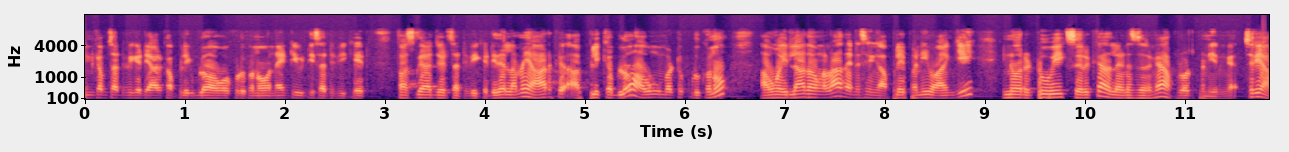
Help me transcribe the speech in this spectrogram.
இன்கம் சர்டிஃபிகேட் யாருக்கு அப்ளிகபிளோ அவங்க கொடுக்கணும். Nativity certificate first graduate certificate இது எல்லாமே யாருக்கு அப்ளிகபிளோ அவங்க மட்டும் கொடுக்கணும். அவங்க இல்லாதவங்களாம் அதை என்ன செய்யுங்க அப்ளை பண்ணி வாங்கி இன்னொரு டூ வீக்ஸ் இருக்குது அதில் என்ன செய்யுங்க அப்லோட் பண்ணிடுங்க சரியா?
